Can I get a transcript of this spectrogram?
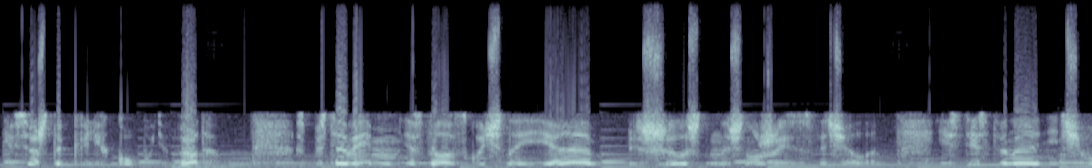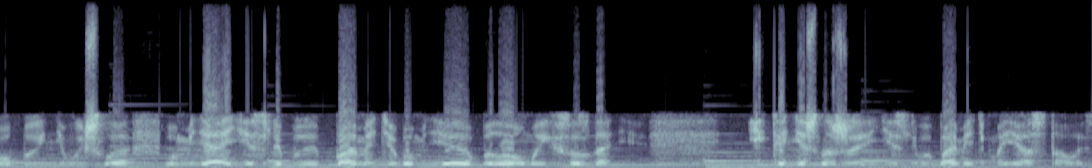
Не все ж так легко будет, правда? Спустя время мне стало скучно, и я решил, что начну жизнь сначала. Естественно, ничего бы не вышло у меня, если бы память обо мне была у моих созданий. И, конечно же, если бы память моя осталась.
